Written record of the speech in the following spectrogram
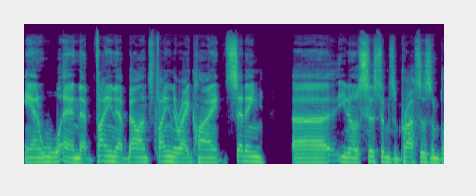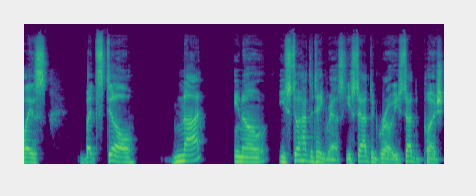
and and that finding that balance, finding the right client, setting uh you know systems and processes in place, but still not you know you still have to take risks, you still have to grow, you still have to push.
